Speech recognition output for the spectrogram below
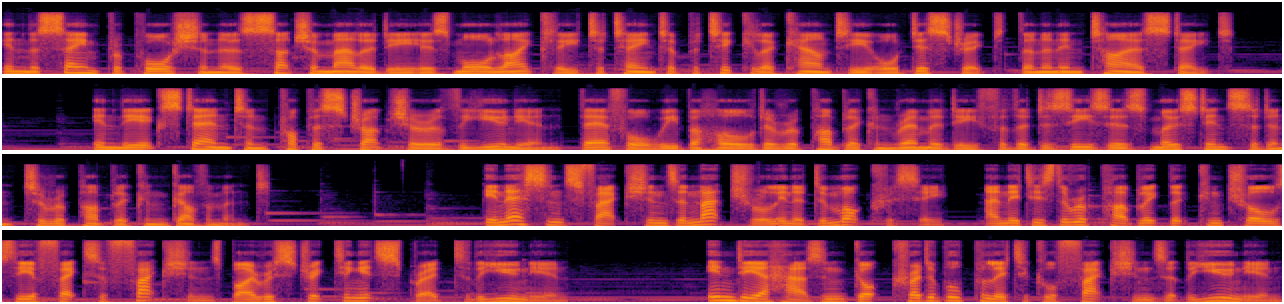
In the same proportion as such a malady is more likely to taint a particular county or district than an entire state. In the extent and proper structure of the Union, therefore we behold a Republican remedy for the diseases most incident to Republican government. In essence factions are natural in a democracy, and it is the Republic that controls the effects of factions by restricting its spread to the Union. India hasn't got credible political factions at the Union,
